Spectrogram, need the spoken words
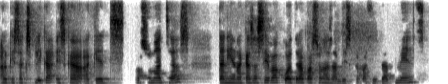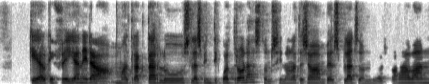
el que s'explica és que aquests personatges tenien a casa seva quatre persones amb discapacitat més que el que feien era maltractar-los les 24 hores, doncs si no netejaven bé els plats, doncs els pagaven,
